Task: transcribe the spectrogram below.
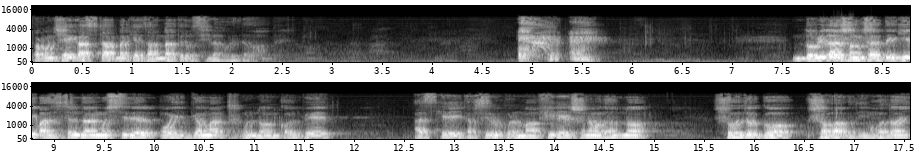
তখন সেই কাজটা আপনাকে জান্নাতের ওসিলা করে দেওয়া হবে। দবিলা সংসার দেখিয়ে বাজিস্টান জয় মসজিদের ঈদগা মাঠ উন্নয়ন কল্পের আজকের এই তাফসির উপর মাহফিলের সুনামধন্য সুযোগ্য সভাপতি মহোদয়,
